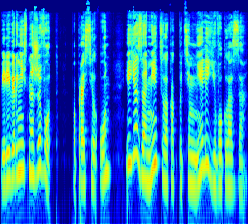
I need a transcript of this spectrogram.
«Перевернись на живот», — попросил он, и я заметила, как потемнели его глаза.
